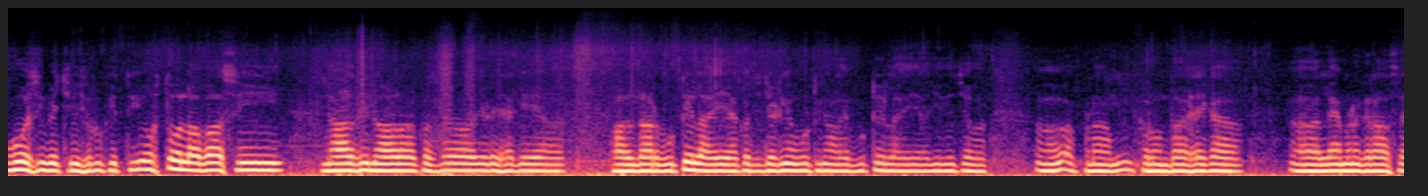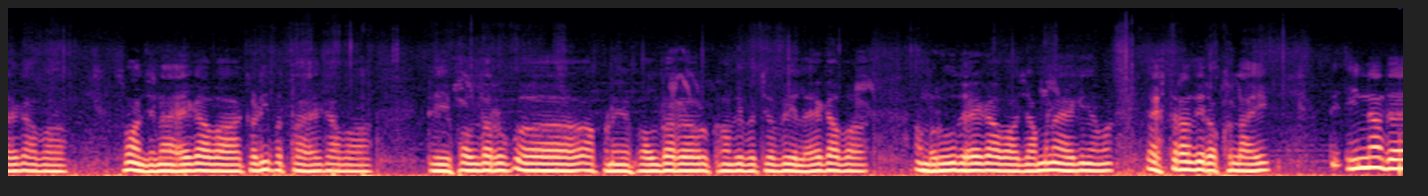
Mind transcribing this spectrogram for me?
ਉਹ ਅਸੀਂ ਵੇਚਣੀ ਸ਼ੁਰੂ ਕੀਤੀ। ਉਸ ਤੋਂ ਇਲਾਵਾ ਅਸੀਂ ਨਾਲ ਦੀ ਨਾਲ ਕੁਝ ਜਿਹੜੇ ਹੈਗੇ ਆ, ਫਲਦਾਰ ਬੂਟੇ ਲਾਏ ਆ, ਕੁਝ ਜੜੀਆਂ ਬੂਟੀਆਂ ਵਾਲੇ ਬੂਟੇ ਲਾਏ ਆ, ਜਿਹਦੇ ਚ ਆਪਣਾ ਕਰੋਂਦਾ ਹੈਗਾ ਲੈਮਨ ਗ੍ਰਾਸ ਹੈਗਾ ਵਾ, ਸੁਹਾਂਜਣਾ ਹੈਗਾ ਵਾ, ਕੜੀ ਪੱਤਾ ਹੈਗਾ ਵਾ ਤੇ ਫਲਦਾਰ ਰੁੱਖ, ਆਪਣੇ ਫਲਦਾਰ ਰੁੱਖਾਂ ਦੇ ਵਿੱਚ ਵੇਲ ਹੈਗਾ ਵਾ ਅਮਰੂਦ ਹੈਗਾ ਵਾ ਜਾਮਣਾ ਹੈਗੀਆਂ ਵਾ ਇਸ ਤਰ੍ਹਾਂ ਦੇ ਰੁੱਖ ਲਾਏ। ਤੇ ਇਹਨਾਂ ਦੇ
